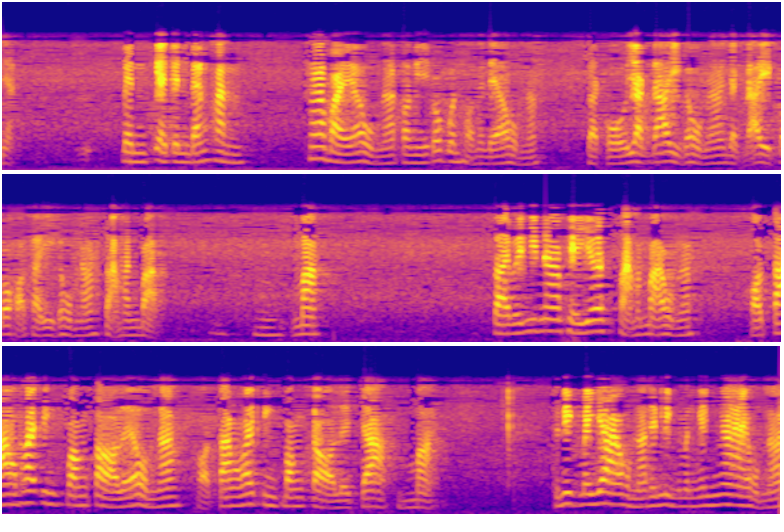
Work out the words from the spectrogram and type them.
เนี่ย เป็นเกรดเป็นแบงค์พัน ห้าใบครับผมนะ ตอนนี้ก็ควรถอนไปแล้วผมนะแต่โกอยากได้อีกครับผมนะ อยากได้อีกก็ขอใส่อีกครับผมนะสามพันบาทมาใส่ไปที่หน้าเพลเยอร์สามพันบาทผมนะ ขอตามมาไพ่ปิงปองต่อเลยครับผมนะ ขอตามมาไพ่ปิงปองต่อเลยจ้ามาเทคนิคไม่ยากครับผมนะ เทคนิคมันง่ายๆครับผมนะ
